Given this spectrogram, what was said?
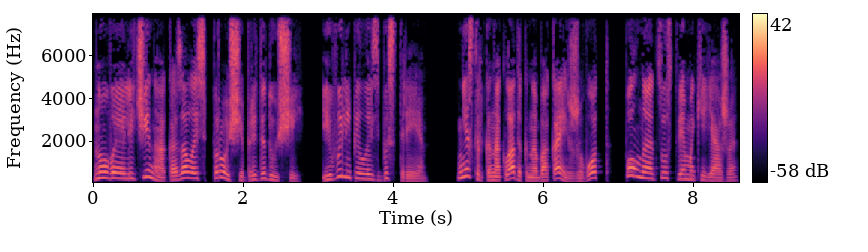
Новая личина оказалась проще предыдущей и вылепилась быстрее. Несколько накладок на бока и живот, полное отсутствие макияжа,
